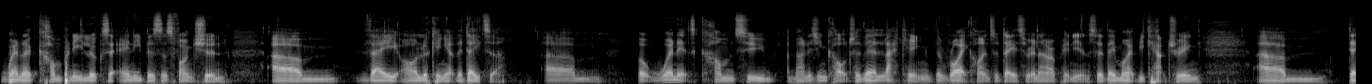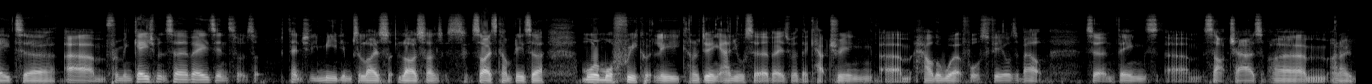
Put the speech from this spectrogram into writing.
when a company looks at any business function, um, they are looking at the data. Um, but when it's come to managing culture, they're lacking the right kinds of data, in our opinion. So they might be capturing um, data um, from engagement surveys in sort of potentially medium to large, large size companies are more and more frequently kind of doing annual surveys where they're capturing um, how the workforce feels about certain things, um, such as um, I know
